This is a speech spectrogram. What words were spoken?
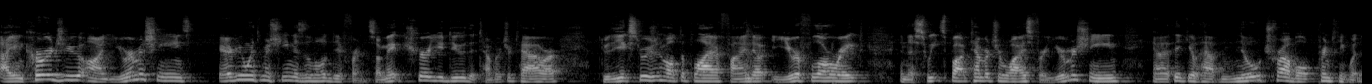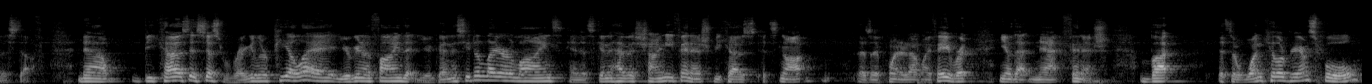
I encourage you on your machines, everyone's machine is a little different. So make sure you do the temperature tower, do the extrusion multiplier, find out your flow rate and the sweet spot temperature wise for your machine, and I think you'll have no trouble printing with this stuff. Now, because it's just regular PLA, you're gonna find that you're gonna see the layer lines and it's gonna have a shiny finish because it's not, as I pointed out, my favorite, you know, that matte finish. But it's a one kilogram spool.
